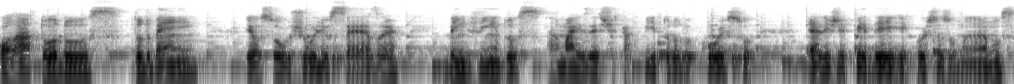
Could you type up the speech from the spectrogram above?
Olá a todos, tudo bem? Eu sou Júlio César. Bem-vindos a mais este capítulo do curso LGPD e Recursos Humanos.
